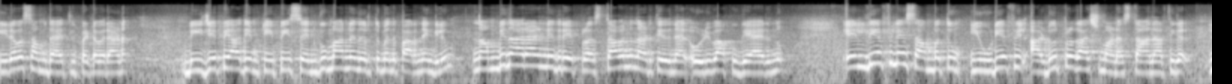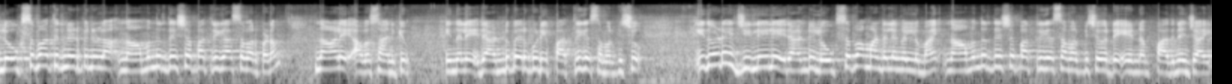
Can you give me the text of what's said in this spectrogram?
ഈഴവ സമുദായത്തിൽപ്പെട്ടവരാണ്. ബി ജെ പി ആദ്യം ടി പി സെൻകുമാറിനെ നിർത്തുമെന്ന് പറഞ്ഞെങ്കിലും നമ്പിനാരായണനെതിരെ പ്രസ്താവന നടത്തിയതിനാൽ ഒഴിവാക്കുകയായിരുന്നു. എൽ ഡി എഫിലെ സമ്പത്തും യു ഡി എഫിൽ അടൂർ പ്രകാശുമാണ് സ്ഥാനാർത്ഥികൾ. ലോക്സഭാ തിരഞ്ഞെടുപ്പിനുള്ള നാമനിർദ്ദേശ പത്രികാ സമർപ്പണം നാളെ അവസാനിക്കും. ഇന്നലെ രണ്ടുപേർ കൂടി പത്രിക സമർപ്പിച്ചു. ഇതോടെ ജില്ലയിലെ രണ്ട് ലോക്സഭാ മണ്ഡലങ്ങളിലുമായി നാമനിർദ്ദേശ പത്രിക സമർപ്പിച്ചവരുടെ എണ്ണം പതിനഞ്ചായി.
